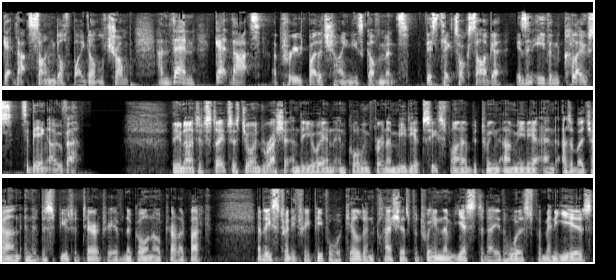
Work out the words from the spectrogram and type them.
get that signed off by Donald Trump, and then get that approved by the Chinese government. This TikTok saga isn't even close to being over. The United States has joined Russia and the UN in calling for an immediate ceasefire between Armenia and Azerbaijan in the disputed territory of Nagorno Karabakh. At least 23 people were killed in clashes between them yesterday, the worst for many years.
